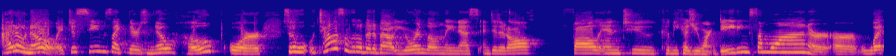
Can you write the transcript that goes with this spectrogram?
I don't know. It just seems like there's no hope. Or so, tell us a little bit about your loneliness and did it all fall into because you weren't dating someone, or or what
